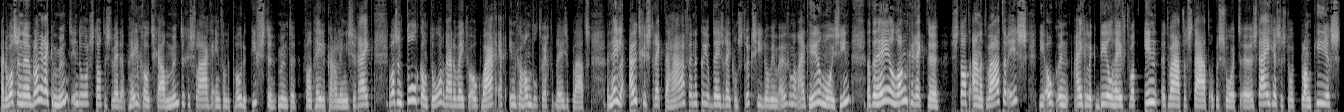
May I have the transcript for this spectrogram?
Nou, er was een uh, belangrijke munt in Doorstad, dus er werden op hele grote schaal munten geslagen. Een van de productiefste munten van het hele Karolingische Rijk. Er was een tolkantoor, daardoor weten we ook waar er in gehandeld werd op deze plaats. Een hele uitgestrekte haven. En dan kun je op deze reconstructie door Wim Euverman eigenlijk heel mooi zien dat een heel langgerekte stad aan het water is, die ook een eigenlijk deel heeft wat in het water staat op een soort uh, stijgers, een soort plankiers,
